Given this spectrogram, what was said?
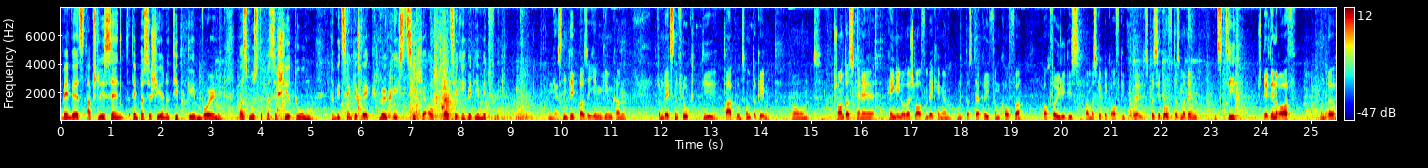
Wenn wir jetzt abschließend den Passagieren einen Tipp geben wollen, was muss der Passagier tun, damit sein Gepäck möglichst sicher auch tatsächlich mit ihm mitfliegt? Den ersten Tipp, was ich ihm geben kann, vom letzten Flug die Barcodes runtergeben und schauen, dass keine Hängeln oder Schlaufen weghängen und dass der Griff vom Koffer auch verriegelt ist, wenn man das Gepäck aufgibt. Weil es passiert oft, dass man den jetzt zieht, stellt ihn rauf und der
